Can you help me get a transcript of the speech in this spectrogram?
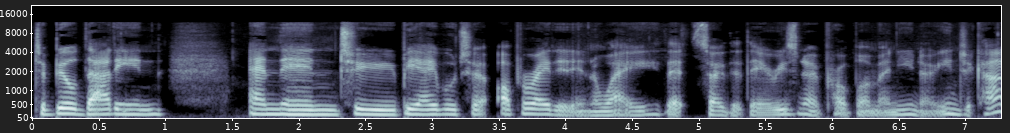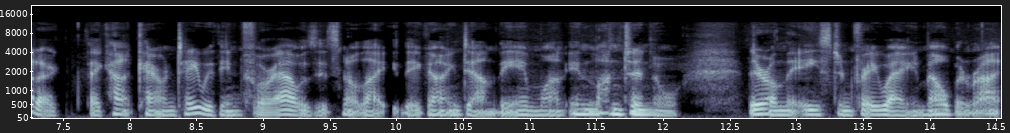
to build that in and then to be able to operate it in a way that so that there is no problem. And you know, in Jakarta, they can't guarantee within four hours. It's not like they're going down the M1 in London or they're on the Eastern Freeway in Melbourne, right?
